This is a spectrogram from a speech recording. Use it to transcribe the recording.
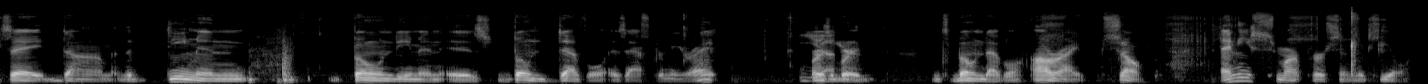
Say, Dom, the demon, bone demon is, bone devil is after me, right? Or is yeah, it bird? It's bone devil. All right. So, any smart person would heal.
